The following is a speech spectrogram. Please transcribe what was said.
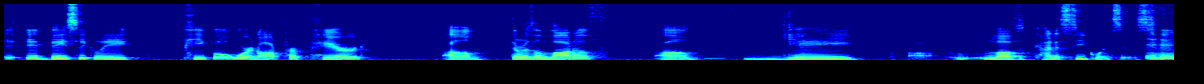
it, it basically people were not prepared. Um, there was a lot of um, gay uh, love kind of sequences. Mm-hmm.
